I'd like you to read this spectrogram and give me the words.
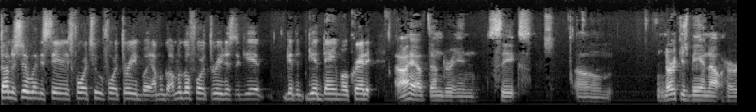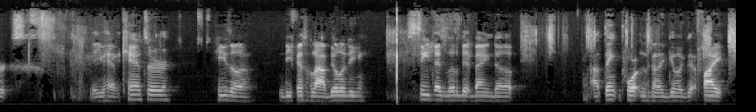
Thunder should win the series 4-2, 4-3, but I'm gonna go. I'm gonna go 4-3 just to give get the give Dame more credit. I have Thunder in six. Um, Nurkic being out hurts. Then you have Kanter. He's a defensive liability. CJ's a little bit banged up. I think Portland's to give a good fight.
